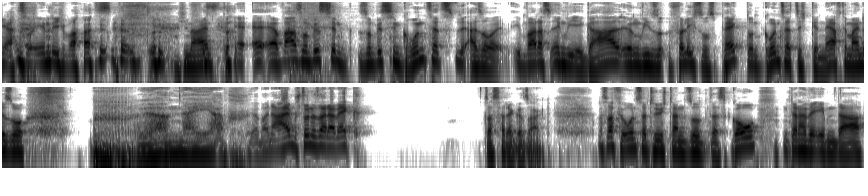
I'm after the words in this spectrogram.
Ja, so ähnlich war es. Nein, er, er- war so ein bisschen, so ein bisschen grundsätzlich, also ihm war das irgendwie egal, irgendwie so völlig suspekt und grundsätzlich genervt. Er meinte so, "Pff, ja, naja, bei einer halben Stunde seid er weg. Das hat er gesagt. Das war für uns natürlich dann so das Go. Und dann haben wir eben da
